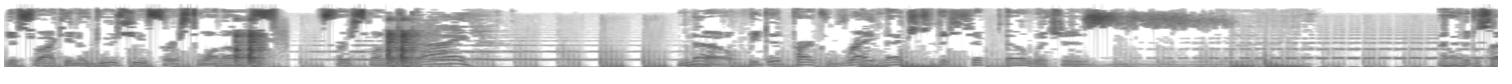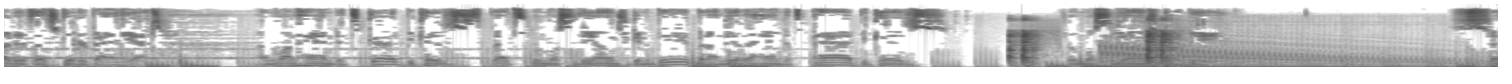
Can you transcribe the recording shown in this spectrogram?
Yasuaki Noguchi, first one off. First one to die? No, we did park right next to the ship though, which is... I haven't decided if that's good or bad yet. On one hand, it's good because that's where most of the youngs are going to be, but on the other hand, it's bad because that's where most of the youngs are going to be. So,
